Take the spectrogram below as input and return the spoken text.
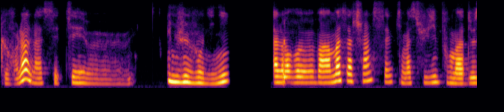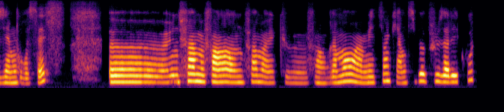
que voilà, là, c'était une vulvodynie alors, euh, bah, ma sage-femme, celle qui m'a suivie pour ma deuxième grossesse. Euh, une femme, enfin, une femme avec, euh, enfin, vraiment un médecin qui est un petit peu plus à l'écoute,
